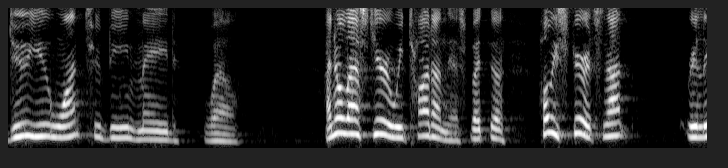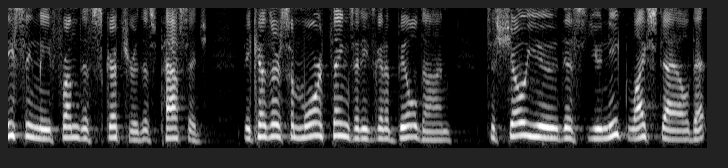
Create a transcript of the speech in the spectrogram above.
Do you want to be made well? I know last year we taught on this, but the Holy Spirit's not releasing me from this scripture, this passage, because there's some more things that he's going to build on to show you this unique lifestyle that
